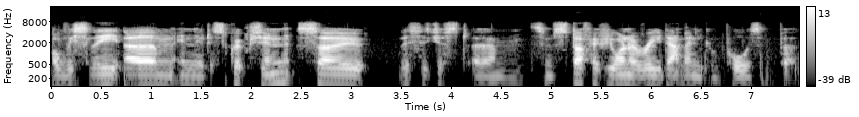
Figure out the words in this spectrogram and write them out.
obviously, um, in the description. So this is just um, some stuff. If you want to read that, then you can pause it. But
